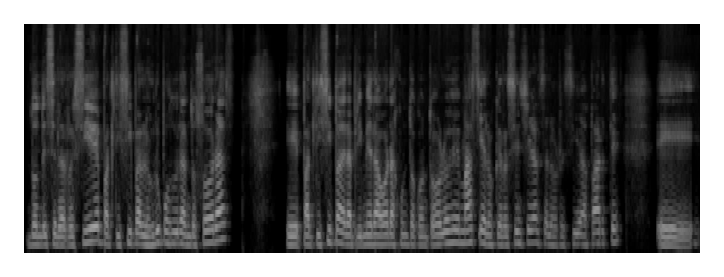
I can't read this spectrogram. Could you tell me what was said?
donde se le recibe, participan, los grupos duran dos horas, eh, participa de la primera hora junto con todos los demás, y a los que recién llegan se los recibe aparte eh,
